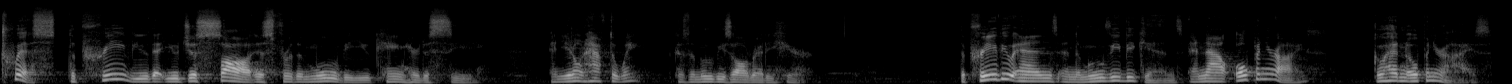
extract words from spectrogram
twist. The preview that you just saw is for the movie you came here to see. And you don't have to wait because the movie's already here. The preview ends and the movie begins. And now open your eyes. Go ahead and open your eyes.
